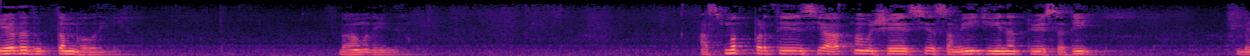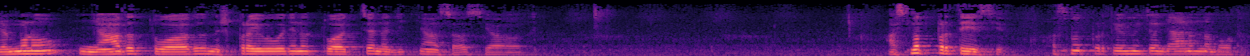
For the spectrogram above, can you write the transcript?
ഏതദുക്തം ഭവതി. ഭാമതീന്ദ്ര. അസ്മത് പ്രത്യയസ്യ ആത്മവിഷയസ്യ സമീചീനത്വേ സതി. ബ്രഹ്മണോ ജ്ഞാതത്വാത് നിഷ്പ്രയോജനത്വാച്ച ന ജിജ്ഞാസ സ്യാത്. അസ്മത് പ്രത്യയസ്യ. അസ്മത് പ്രത്യയം എന്ന് വെച്ചാൽ ഞാനെന്ന ബോധം.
